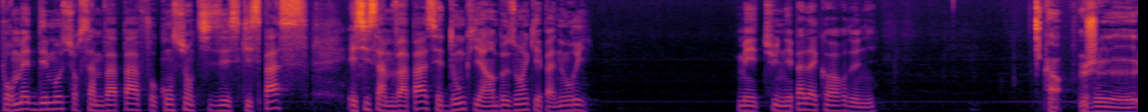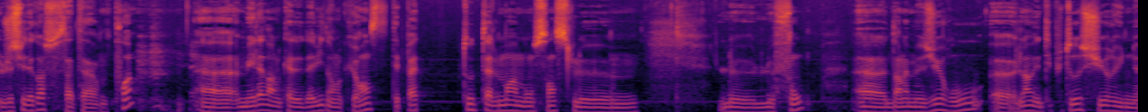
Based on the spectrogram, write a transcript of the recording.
Pour mettre des mots sur ça me va pas, faut conscientiser ce qui se passe. Et si ça me va pas, c'est donc il y a un besoin qui est pas nourri. Mais tu n'es pas d'accord, Denis alors, je, suis d'accord sur certains points, euh, mais là, dans le cas de David, en l'occurrence, c'était pas totalement, à mon sens, le, le fond. Euh, dans la mesure où euh, là on était plutôt sur une,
